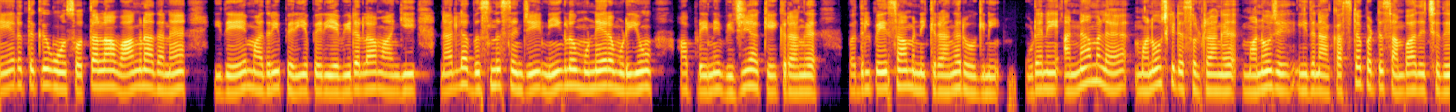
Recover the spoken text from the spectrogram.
நேரத்துக்கு உன் சொத்தெல்லாம் வாங்கினா தானே இதே மாதிரி பெரிய பெரிய வீடெல்லாம் வாங்கி நல்ல பிஸ்னஸ் செஞ்சு நீ நீங்களும் முன்னேற முடியும் அப்படின்னு விஜயா கேட்குறாங்க பதில் பேசாமல் நிற்கிறாங்க ரோகிணி. உடனே அண்ணாமலை மனோஜ் கிட்ட சொல்கிறாங்க மனோஜ் இது நான் கஷ்டப்பட்டு சம்பாதிச்சது.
